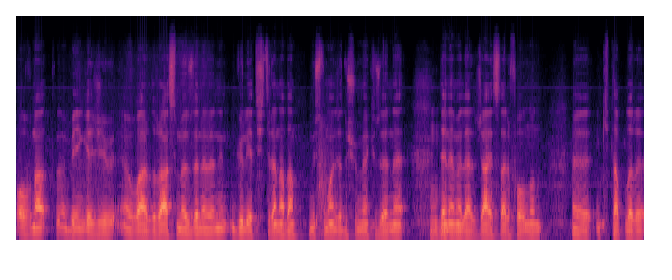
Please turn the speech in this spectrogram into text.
Ovna Beyingeci vardı. Rasim Özdener'in Gül Yetiştiren Adam, Müslümanca Düşünmek Üzerine denemeler, Cahit Zarifoğlu'nun e, kitapları.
